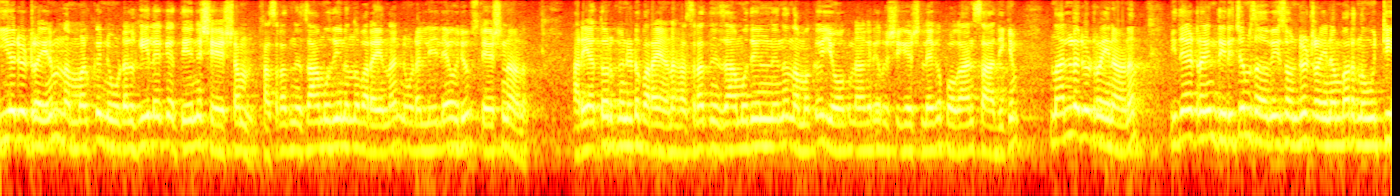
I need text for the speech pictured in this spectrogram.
ഈ ഒരു ട്രെയിനും നമ്മൾക്ക് ന്യൂഡൽഹിയിലേക്ക് എത്തിയതിന് ശേഷം ഹസ്രത് നിസാമുദ്ദീൻ എന്ന് പറയുന്ന ന്യൂഡൽഹിയിലെ ഒരു സ്റ്റേഷനാണ്. അറിയാത്തവർക്ക് വേണ്ടിയിട്ട് പറയാണ്. ഹസ്രത്ത് നിസാമുദ്ദീനിൽ നിന്ന് നമുക്ക് യോഗ് നാഗരി ഋഷികേശിലേക്ക് പോകാൻ സാധിക്കും. നല്ലൊരു ട്രെയിനാണ്. ഇതേ ട്രെയിൻ തിരിച്ചും സർവീസ് ഉണ്ട്. ട്രെയിൻ നമ്പർ നൂറ്റി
